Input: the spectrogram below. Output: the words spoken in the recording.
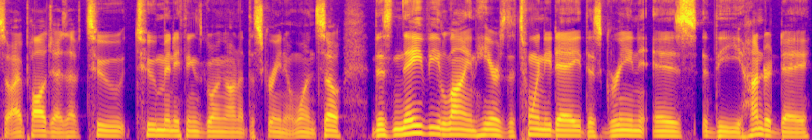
so I apologize. I have too too many things going on at the screen at once. So this navy line here is the 20 day. This green is the 100 day.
